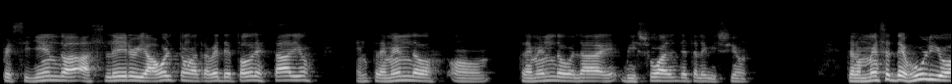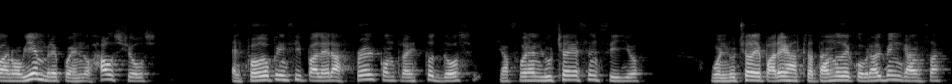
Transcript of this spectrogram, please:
persiguiendo a, Slater y a Orton a través de todo el estadio, en tremendo, tremendo eh, visual de televisión. De los meses de julio a noviembre, pues en los house shows, el feudo principal era Flair contra estos dos, ya fuera en lucha de sencillos o en lucha de parejas tratando de cobrar venganza,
